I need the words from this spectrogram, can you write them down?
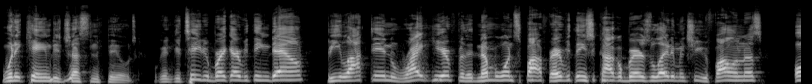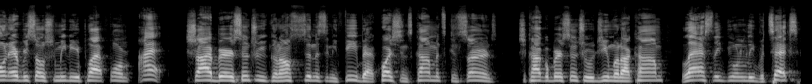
when it came to Justin Fields. We're going to continue to break everything down. Be locked in right here for the number one spot for everything Chicago Bears related. Make sure you're following us on every social media platform at Chi Bear Central. You can also send us any feedback, questions, comments, concerns, Chicago Bear Central at gmail.com. Lastly, if you want to leave a text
